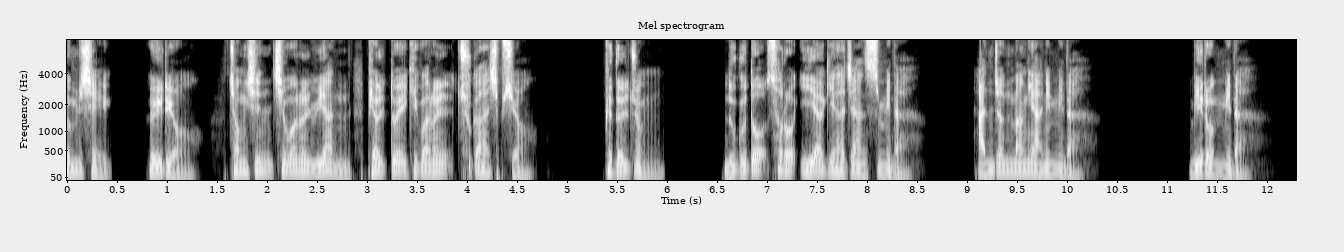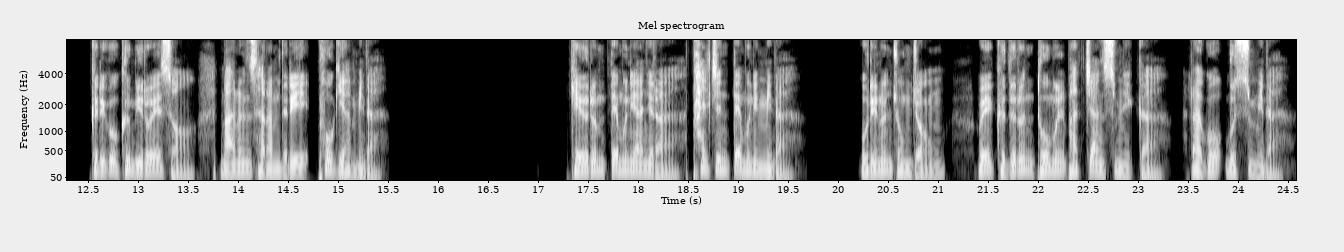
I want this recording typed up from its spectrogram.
음식, 의료, 정신 지원을 위한 별도의 기관을 추가하십시오. 그들 중 누구도 서로 이야기하지 않습니다. 안전망이 아닙니다. 미로입니다. 그리고 그 미로에서 많은 사람들이 포기합니다. 게으름 때문이 아니라 탈진 때문입니다. 우리는 종종 왜 그들은 도움을 받지 않습니까? 라고 묻습니다.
